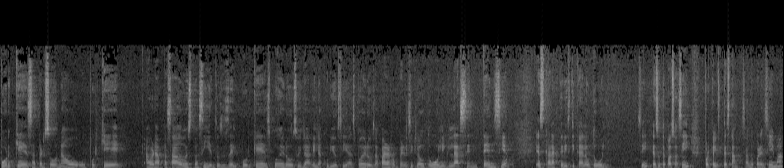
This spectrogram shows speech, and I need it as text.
por qué esa persona o, por qué habrá pasado esto así. Entonces el por qué es poderoso y la, y la curiosidad es poderosa para romper el ciclo de autobullying. La sentencia es característica del autobullying. ¿Sí? Eso te pasó así, porque te están pasando por encima,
